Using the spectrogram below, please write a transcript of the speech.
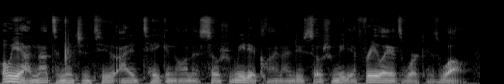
Oh, yeah, not to mention, too, I had taken on a social media client. I do social media freelance work as well.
